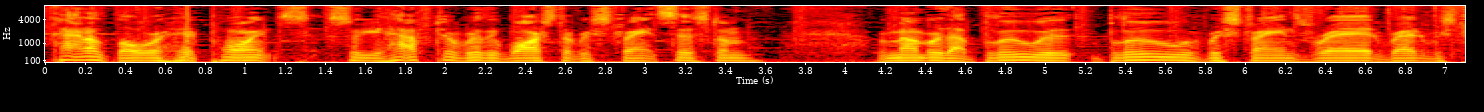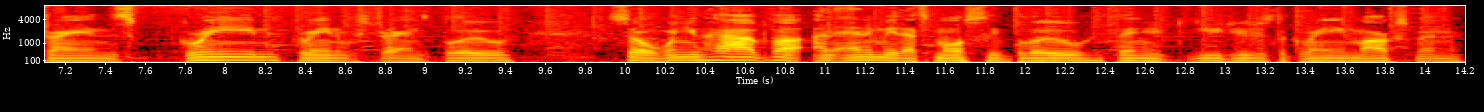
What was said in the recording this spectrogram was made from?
kind of lower hit points so you have to really watch the restraint system. Remember that blue blue restrains red, red restrains green, green restrains blue so when you have uh, an enemy that's mostly blue, then you, you use the green marksman.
